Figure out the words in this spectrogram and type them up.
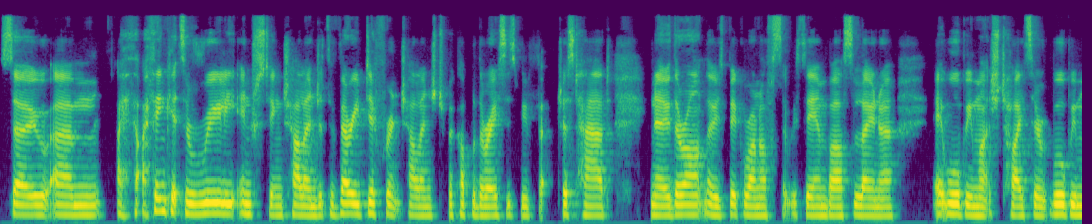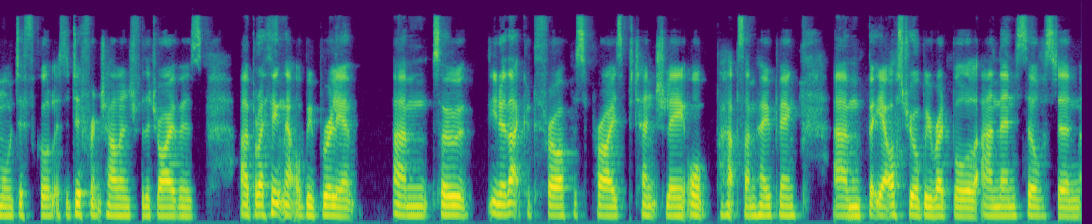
So um, I, th- I, think it's a really interesting challenge. It's a very different challenge to a couple of the races we've just had. You know, there aren't those big runoffs that we see in Barcelona. It will be much tighter. It will be more difficult. It's a different challenge for the drivers. Uh, but I think that will be brilliant. Um, so you know that could throw up a surprise potentially, or perhaps I'm hoping. Um, but yeah, Austria will be Red Bull, and then Silverstone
